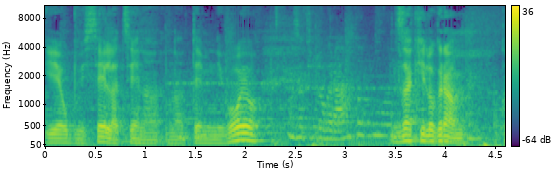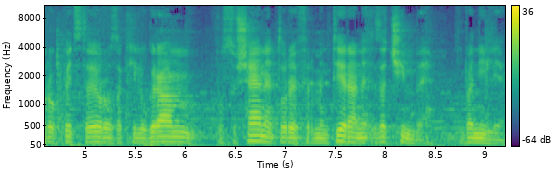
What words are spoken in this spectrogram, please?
je obvisela cena na tem nivoju. Za kilogram? Za kilogram okrog 500 evrov za kilogram posušene, torej fermentirane začimbe, vanilije.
